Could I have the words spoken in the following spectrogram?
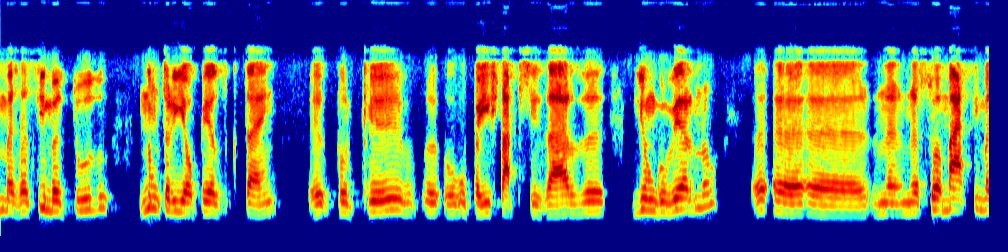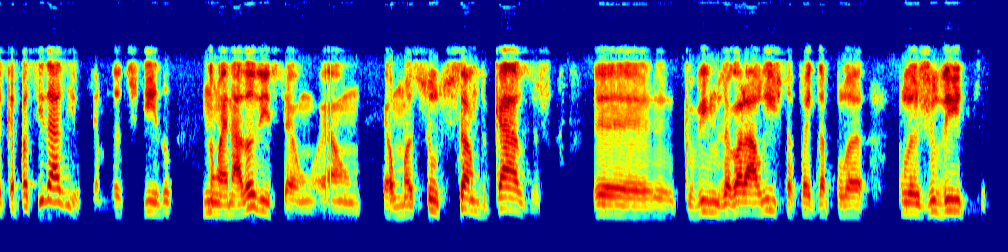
mas acima de tudo não teria o peso que tem, eh, porque eh, o país está a precisar de, de um governo uh, na, na, sua máxima capacidade. E o que temos assistido não é nada disso. É, um, é, um, é uma sucessão de casos que vimos agora à lista feita pela, pela Judite,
